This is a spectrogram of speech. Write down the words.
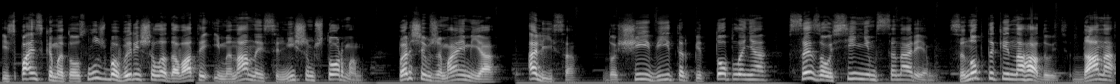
Іспанська метеослужба вирішила давати імена найсильнішим штормам. Перший вже має ім'я Аліса. Дощі, вітер, підтоплення все за осіннім сценарієм. Синоптики нагадують, Дана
